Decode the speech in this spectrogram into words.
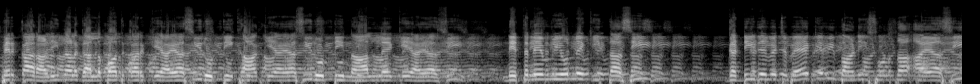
ਫਿਰ ਘਰ ਵਾਲੀ ਨਾਲ ਗੱਲਬਾਤ ਕਰਕੇ ਆਇਆ ਸੀ, ਰੋਟੀ ਖਾ ਕੇ ਆਇਆ ਸੀ, ਰੋਟੀ ਨਾਲ ਲੈ ਕੇ ਆਇਆ ਸੀ ਨਿਤਨੇਮ ਵੀ ਉਹਨੇ ਕੀਤਾ ਸੀ। ਗੱਡੀ ਦੇ ਵਿੱਚ ਬਹਿ ਕੇ ਵੀ ਬਾਣੀ ਸੁਣਦਾ ਆਇਆ ਸੀ।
